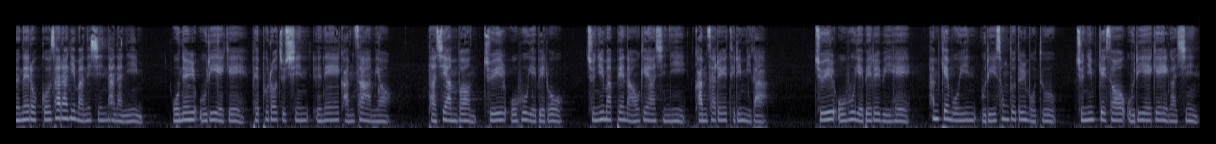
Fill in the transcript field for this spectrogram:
은혜롭고 사랑이 많으신 하나님, 오늘 우리에게 베풀어 주신 은혜에 감사하며 다시 한번 주일 오후 예배로 주님 앞에 나오게 하시니 감사를 드립니다. 주일 오후 예배를 위해 함께 모인 우리 성도들 모두 주님께서 우리에게 행하신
